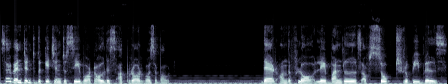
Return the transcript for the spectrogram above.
So I went into the kitchen to see what all this uproar was about. There on the floor lay bundles of soaked rupee bills.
